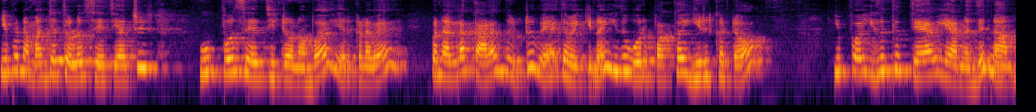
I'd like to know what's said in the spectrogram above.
இப்போ நான் மஞ்சத்தூளும் சேர்த்தியாச்சு. உப்பு சேர்த்திட்டோம் நம்ம ஏற்கனவே. இப்போ நல்லா கலந்து விட்டு வேக வைக்கணும். இது ஒரு பக்கம் இருக்கட்டும். இப்போ இதுக்கு தேவையானது நாம்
